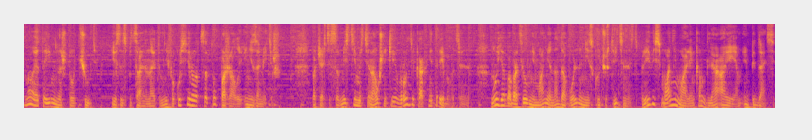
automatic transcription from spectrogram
но это именно что чуть. Если специально на этом не фокусироваться, то, пожалуй, и не заметишь. По части совместимости наушники вроде как не требовательны, но я бы обратил внимание на довольно низкую чувствительность при весьма немаленьком для AEM импедансе.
